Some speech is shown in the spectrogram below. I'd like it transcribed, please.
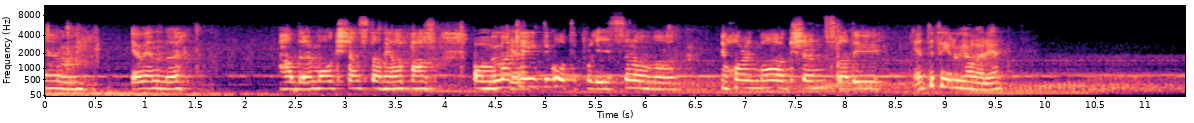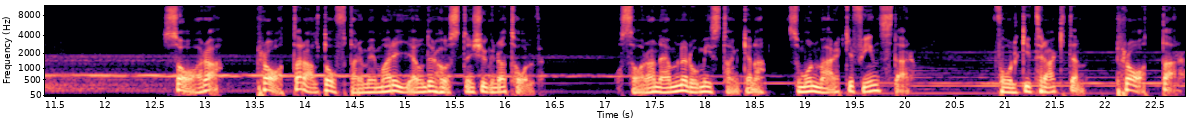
ehm, jag vet inte. Jag hade den magkänslan i alla fall. Men man kan ju inte gå till polisen och vara... Jag har en magkänsla. Det är ju... Det är inte fel att göra det. Sara pratar allt oftare med Maria under hösten 2012. Och Sara nämner då misstankarna som hon märker finns där. Folk i trakten pratar.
